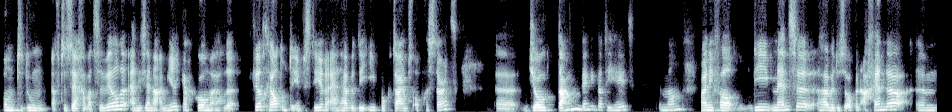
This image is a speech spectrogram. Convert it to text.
om te doen of te zeggen wat ze wilden. En die zijn naar Amerika gekomen, hadden veel geld om te investeren en hebben die Epoch Times opgestart. Eh, Joe Tang, denk ik dat hij heet, de man. Maar in ieder geval, die mensen hebben dus ook een agenda. ehm,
